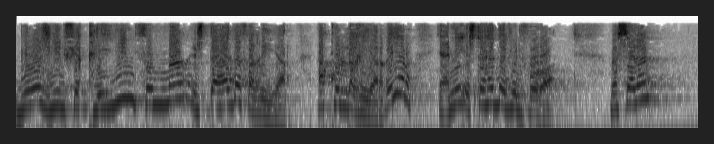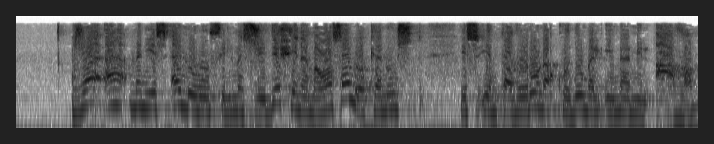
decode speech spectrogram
بوجه فقهي ثم اجتهد فغير. نقول غير غير يعني اجتهد في الفروع. مثلا جاء من يسأله في المسجد حينما وصل وكانوا ينتظرون قدوم الإمام الأعظم.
